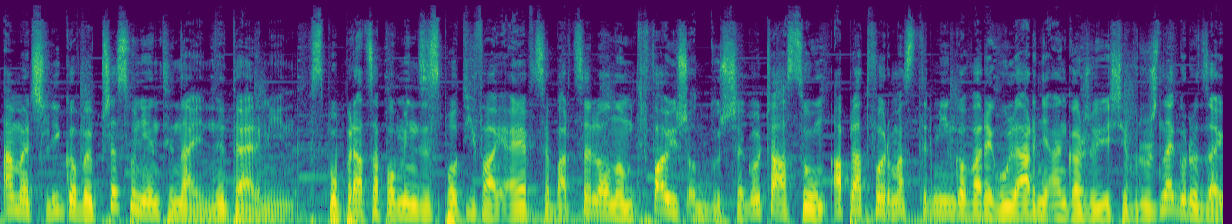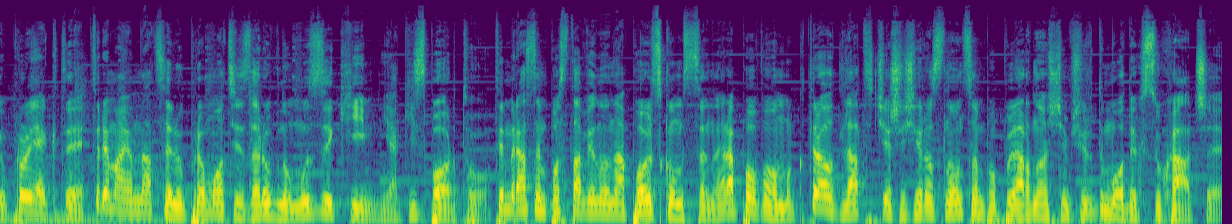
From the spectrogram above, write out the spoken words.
a mecz ligowy przesunięty na inny termin. Współpraca pomiędzy Spotify a FC Barceloną trwa już od dłuższego czasu, a platforma streamingowa regularnie angażuje się w różnego rodzaju projekty, które mają na celu promocję zarówno muzyki, jak i sportu. Tym razem postawiono na polską scenę rapową, która od lat cieszy się rosnącą popularnością wśród młodych słuchaczy.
